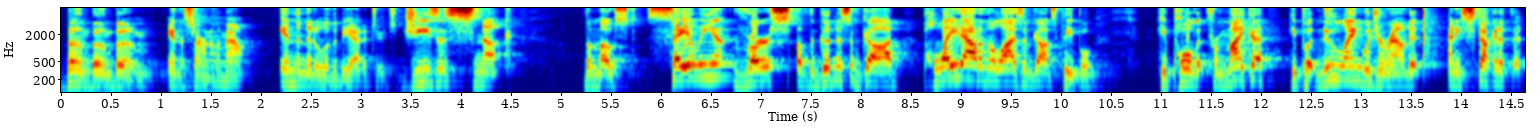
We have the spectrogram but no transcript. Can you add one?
boom, boom, boom, in the Sermon on the Mount, in the middle of the Beatitudes. Jesus snuck the most salient verse of the goodness of God played out in the lives of God's people. He pulled it from Micah, he put new language around it, and he stuck it the,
